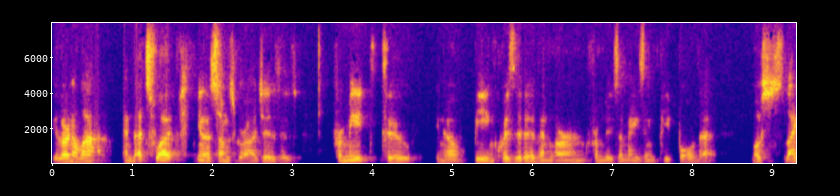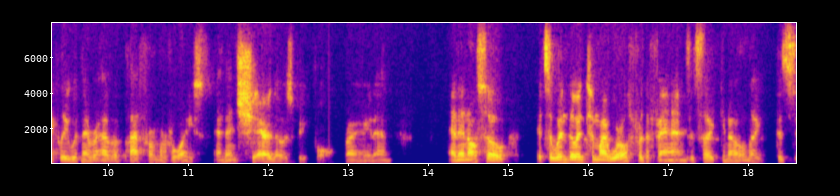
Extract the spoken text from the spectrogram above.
You learn a lot. And that's what, you know, Sung's Garage is, is for me to you know be inquisitive and learn from these amazing people that most likely would never have a platform or voice and then share those people right and and then also it's a window into my world for the fans it's like you know like this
